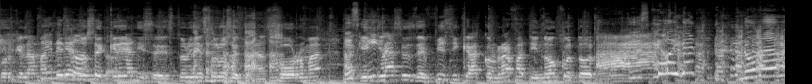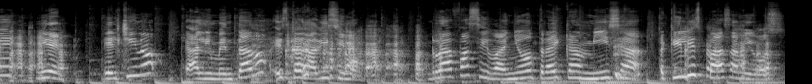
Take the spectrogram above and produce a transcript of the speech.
Porque la materia no con se crea ni se destruye, solo se transforma. Es Aquí que- clases de física con Rafa Tinoco. Todo. Ah, Es que, oigan, no mames. Miren, el chino alimentado es cagadísimo. Rafa se bañó, trae camisa. ¿Qué les pasa, amigos?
